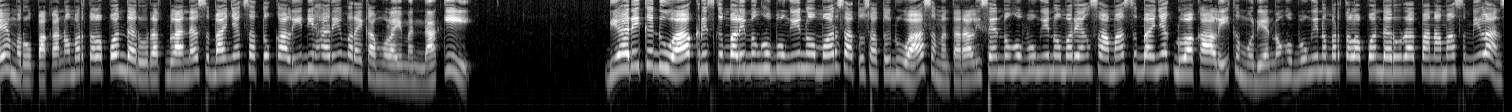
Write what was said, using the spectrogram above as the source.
yang merupakan nomor telepon darurat Belanda sebanyak satu kali di hari mereka mulai mendaki. Di hari kedua, Chris kembali menghubungi nomor 112, sementara Lisen menghubungi nomor yang sama sebanyak dua kali, kemudian menghubungi nomor telepon darurat Panama 911.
